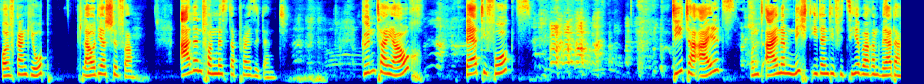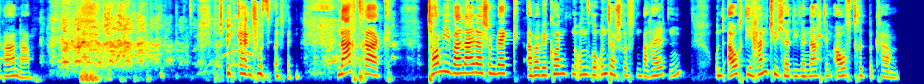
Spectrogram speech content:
Wolfgang Job, Claudia Schiffer, allen von Mr. President, Günther Jauch, Berti Vogts, Dieter Eils und einem nicht identifizierbaren Werderaner. Ich bin kein Fußballfan. Nachtrag. Tommy war leider schon weg, aber wir konnten unsere Unterschriften behalten und auch die Handtücher, die wir nach dem Auftritt bekamen.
